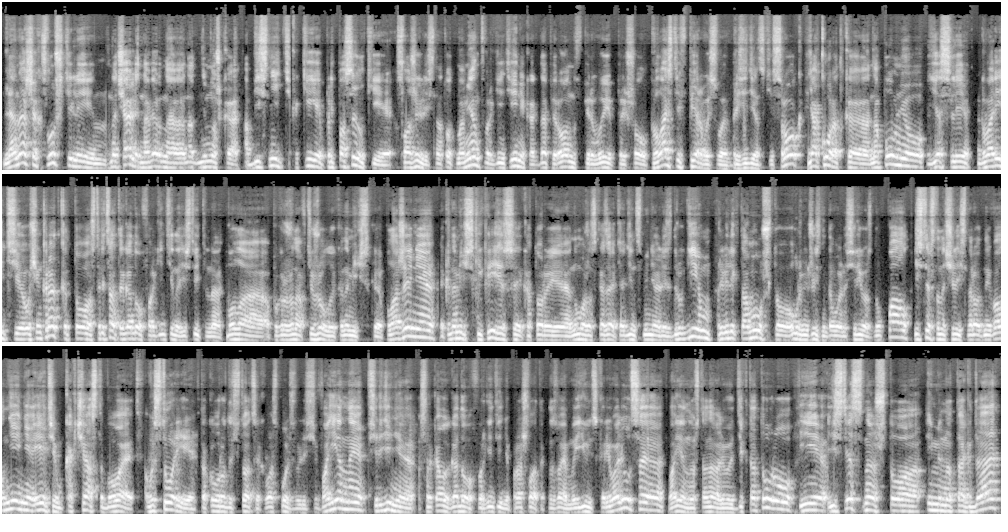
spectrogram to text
Для наших слушателей вначале, наверное, надо немножко объяснить, какие предпосылки сложились на тот момент в Аргентине, когда Перрон впервые пришел к власти в первый свой президентский срок. Я коротко напомню, если говорить очень кратко, то с 30-х годов Аргентина действительно была погружена в тяжелое экономическое положение. Экономические кризисы, которые, ну, можно сказать, один сменялись другим, привели к тому, что уровень жизни довольно серьезно упал. Естественно, начались народные волнения. Этим, как часто бывает в истории, в такого рода ситуациях воспользовались военные. В середине 40-х годов в Аргентине прошла так называемая июньская революция. Военные устанавливают диктатуру. И, естественно, что именно тогда,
